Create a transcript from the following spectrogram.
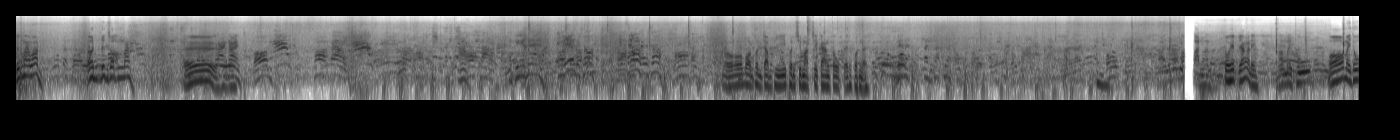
ดึงมาบอลเออดึงสดมันมาเออได้าโอ้บอลเพิ่นจำผีเพิ่นชิมัดชิกลางตูบเลยทุกคนเลย ตัวเฮ็ดยังอะนี่ไม่ทูอ๋อไม่ทู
